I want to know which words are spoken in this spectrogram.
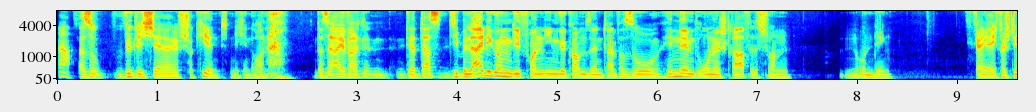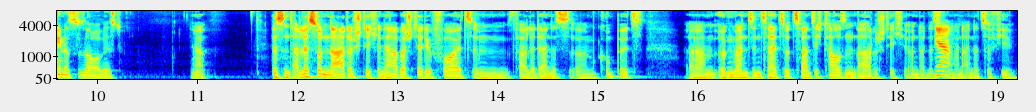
Ja. Also wirklich äh, schockierend, nicht in Ordnung. Dass er einfach dass die Beleidigungen, die von ihm gekommen sind, einfach so hinnimmt ohne Strafe, ist schon ein Unding. Kann ich echt verstehen, dass du sauer bist. Ja. Das sind alles so Nadelstiche, ne? Aber stell dir vor, jetzt im Falle deines ähm, Kumpels, ähm, irgendwann sind es halt so 20.000 Nadelstiche und dann ist ja. irgendwann einer zu viel.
